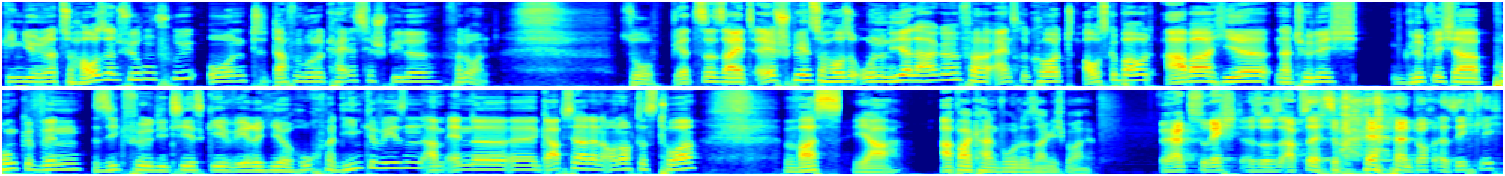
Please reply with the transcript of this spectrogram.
ging die Union zu Hause in Führung früh und davon wurde keines der Spiele verloren. So, jetzt seit elf Spielen zu Hause ohne Niederlage, Vereinsrekord ausgebaut, aber hier natürlich glücklicher Punktgewinn. Sieg für die TSG wäre hier hoch verdient gewesen. Am Ende äh, gab es ja dann auch noch das Tor, was ja aberkannt wurde, sage ich mal. Hat zu Recht, also das Abseits war ja dann doch ersichtlich.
